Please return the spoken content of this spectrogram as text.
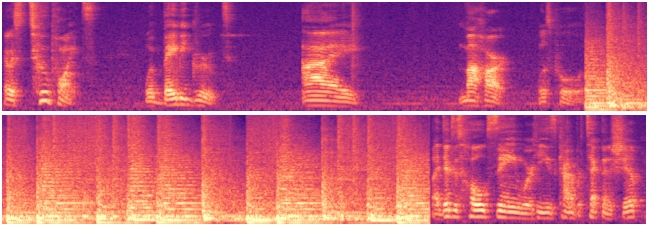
There was two points with Baby Groot. I, my heart was pulled. I did this whole scene where he's kind of protecting the ship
